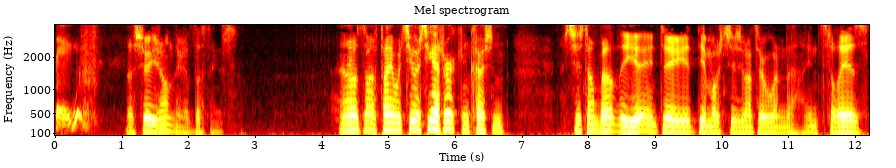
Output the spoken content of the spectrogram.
things. that's true. You don't think of those things. And it was uh, funny when she when she had her concussion. She was talking about the uh, the the emotions she went through and, uh, and still is,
